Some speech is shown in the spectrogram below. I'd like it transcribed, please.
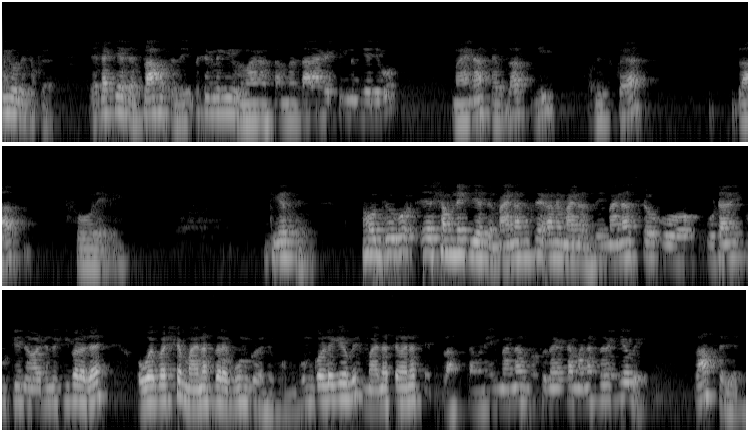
B whole square এটা কি আছে? প্লাস আছে, এই পাশে গেলে কি মাইনাস আমরা তার আগে চিহ্ন দিয়ে দিব। Minus A plus B whole square plus four A ঠিক আছে? এর সামনে কি আছে? মাইনাস আছে, এখানে মাইনাস আছে এই মাইনাসটা উঠানি, উঠিয়ে দেওয়ার জন্য কি করা যায়? উভয় পাশে মাইনাস দ্বারা গুণ করে দেবো। গুণ করলে কি হবে? মাইনাসে মাইনাসে প্লাস তার মানে এই মাইনাস নতুন একটা মাইনাস দ্বারা কি হবে? প্লাস হয়ে যাবে।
